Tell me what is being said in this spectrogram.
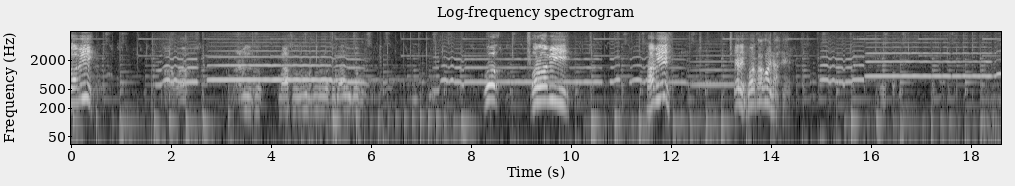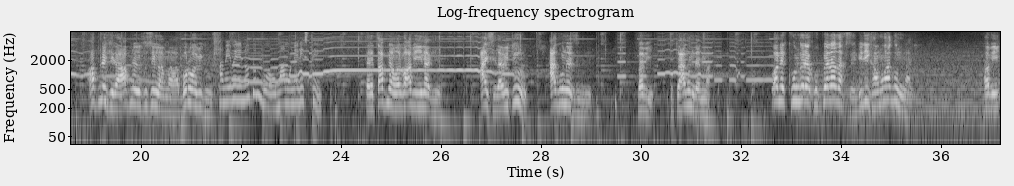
ভাবি। ও বড় ভাবি। ভাবি? আরে কথা কয় না কে আপনি কিরা আপনি তো চিনলাম না। বড় ভাবি খুব আমি এবারে নতুন বউ মামনের স্ত্রী। তাহলে তো আপনি আমার ভাবি নাকি? আইছিলাম একটু আগুনের জন্য। ভাবি একটু আগুন দেন না। অনেকক্ষণ ধরে খুব পেরা যাচ্ছে বিড়ি খামো আগুন নাই। ভাবি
